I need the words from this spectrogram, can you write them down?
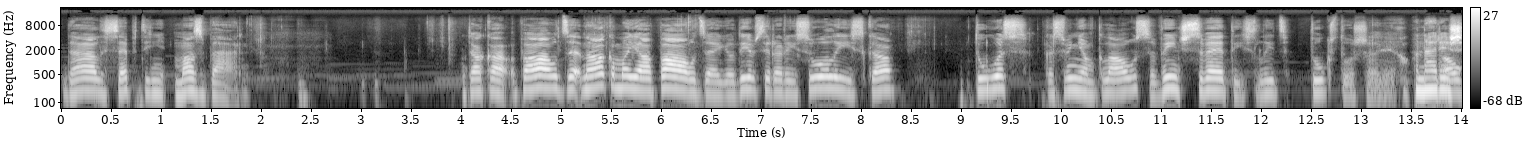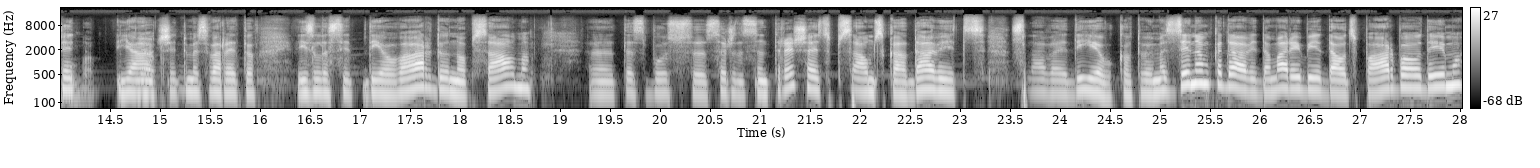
dēli, septiņi mazbērni. Tā kā paudze, nākamajā paudzē, jo Dievs ir arī solījis, ka tos, kas viņam klausa, viņš svētīs līdz tūkstošajiem. Un arī šeit, augumam. jā, Jā. šeit mēs varētu izlasīt Dievu vārdu no psalma. Eh, Tas būs eh, 63. psalms, kā Dāvids slavē Dievu. Kaut vai mēs zinām, ka Dāvidam arī bija daudz pārbaudījumu.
